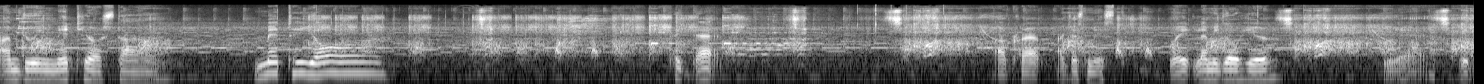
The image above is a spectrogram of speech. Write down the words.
I'm doing Meteor style. Meteor! Take that. Oh crap, I just missed. Wait, let me go here. Yes, it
